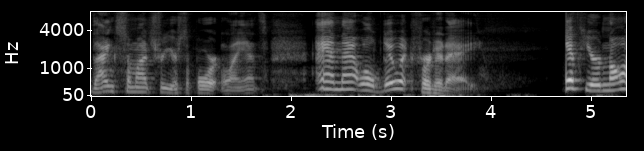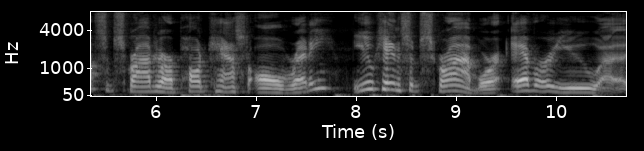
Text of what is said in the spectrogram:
Thanks so much for your support, Lance. And that will do it for today. If you're not subscribed to our podcast already, you can subscribe wherever you uh,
